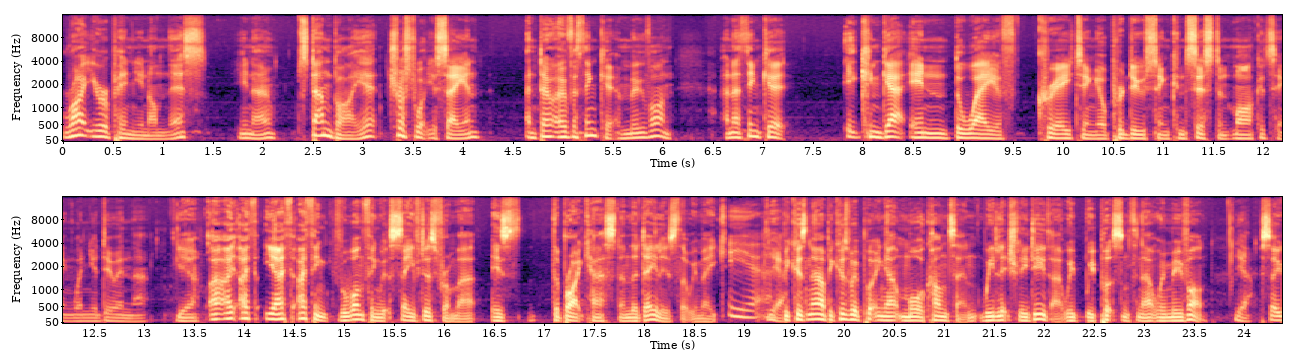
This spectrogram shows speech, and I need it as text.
write your opinion on this. You know, stand by it, trust what you're saying, and don't overthink it and move on. And I think it it can get in the way of creating or producing consistent marketing when you're doing that. Yeah, I, I, I th- yeah, I, th- I think the one thing that saved us from that is the broadcast and the dailies that we make. Yeah. Yeah. Because now, because we're putting out more content, we literally do that. We we put something out, we move on. Yeah. So,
